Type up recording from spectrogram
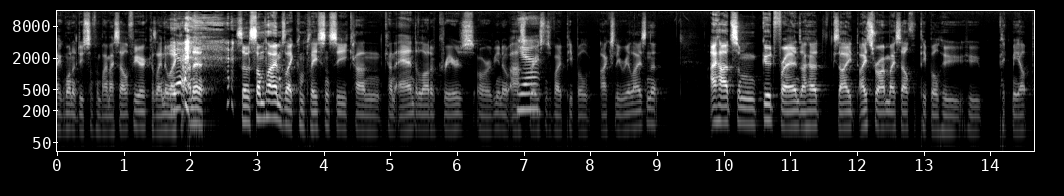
I want to do something by myself here because I know Yeah. I can. So sometimes like complacency can can end a lot of careers or you know aspirations Yeah. aspirations without people actually realizing it. I had some good friends. I had because I, I surround myself with people who who pick me up,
